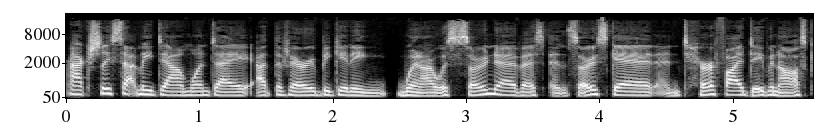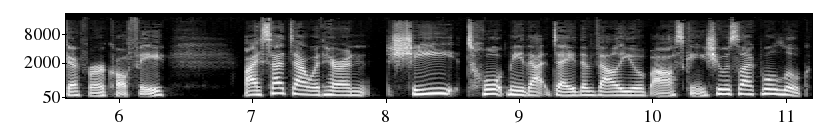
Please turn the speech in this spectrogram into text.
actually sat me down one day at the very beginning when I was so nervous and so scared and terrified to even ask her for a coffee. I sat down with her and she taught me that day the value of asking. She was like, Well, look,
